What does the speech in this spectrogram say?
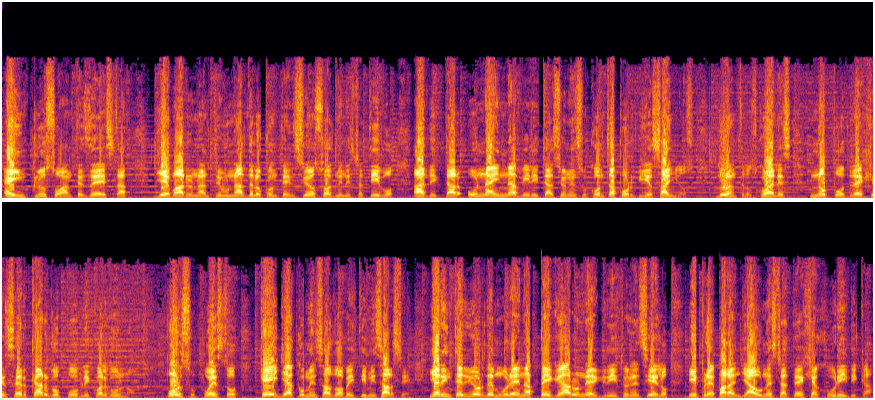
e incluso antes de esta llevaron al Tribunal de lo Contencioso Administrativo a dictar una inhabilitación en su contra por 10 años, durante los cuales no podrá ejercer cargo público alguno. Por supuesto que ella ha comenzado a victimizarse y al interior de Morena pegaron el grito en el cielo y preparan ya una estrategia jurídica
